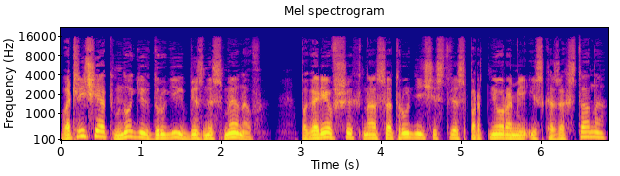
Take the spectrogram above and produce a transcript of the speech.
В отличие от многих других бизнесменов, погоревших на сотрудничестве с партнерами из Казахстана,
